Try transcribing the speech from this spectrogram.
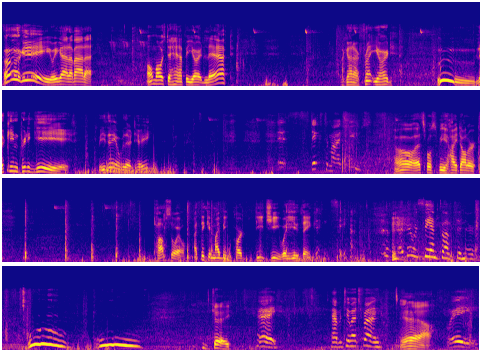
Okay, we got about a almost a half a yard left. We got our front yard. Ooh, looking pretty good. What do you think over there, Terry? It sticks to my shoes. Oh, that's supposed to be high dollar topsoil. I think it might be part DG. What do you think? Didn't see it. There was sand clumps in there. Woo! Woo! Okay. Hey, having too much fun. Yeah. Wait.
